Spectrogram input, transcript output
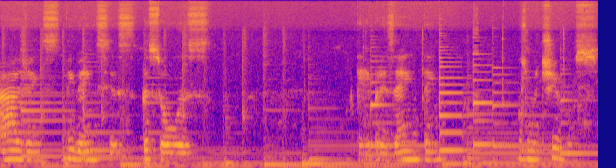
imagens, vivências, pessoas que representem os motivos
